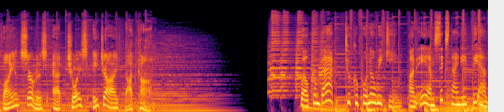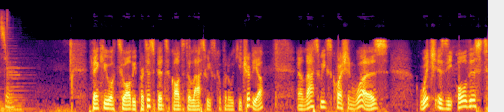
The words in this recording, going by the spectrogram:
client service at choicehi.com. Welcome back to Kupuna Wiki on AM 690 The Answer. Thank you to all the participants who called into last week's Kupuna Wiki trivia. And last week's question was, which is the oldest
